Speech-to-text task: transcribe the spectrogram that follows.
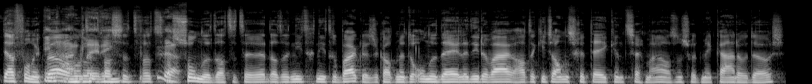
Dat vond ik wel, want het was, het, wat, was zonde dat het, dat het niet, niet gebruikt was. Dus ik had met de onderdelen die er waren... had ik iets anders getekend, zeg maar, als een soort Mikado-doos...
